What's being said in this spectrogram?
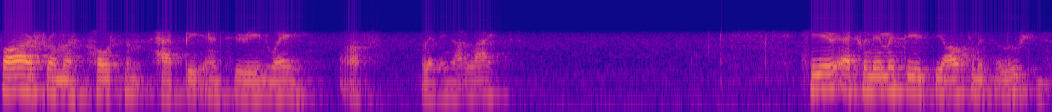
Far from a wholesome, happy, and serene way of living our life. Here, equanimity is the ultimate solution.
